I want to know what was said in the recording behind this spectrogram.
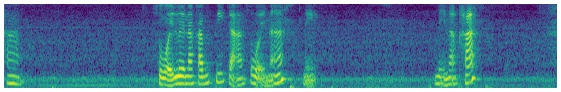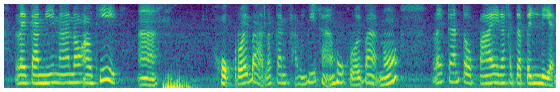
ข้าง สวยเลยนะคะพี่พี่จ๋าสวยนะนี่นี่นะคะ รายการนี้นะน้องเอาที่อ่าหกร้อยบาทแล้วกันค่ะพี่พี่ค่ะหกร้อยบาทเนาะรายการต่อไปนะคะจะเป็นเหรียญ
